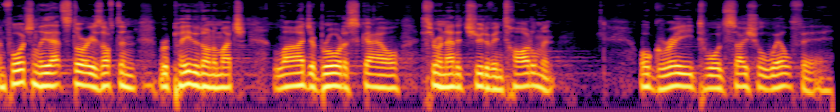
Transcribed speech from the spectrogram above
Unfortunately, that story is often repeated on a much larger, broader scale through an attitude of entitlement or greed towards social welfare.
